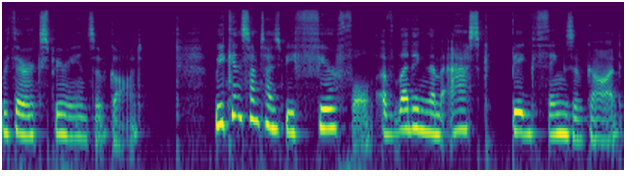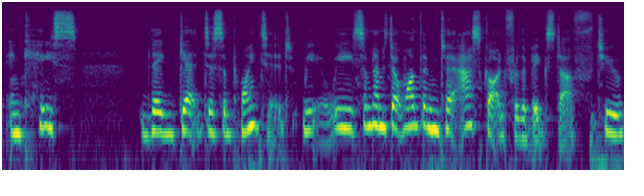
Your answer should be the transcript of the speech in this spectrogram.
with their experience of God. We can sometimes be fearful of letting them ask big things of God in case they get disappointed. We we sometimes don't want them to ask God for the big stuff, to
